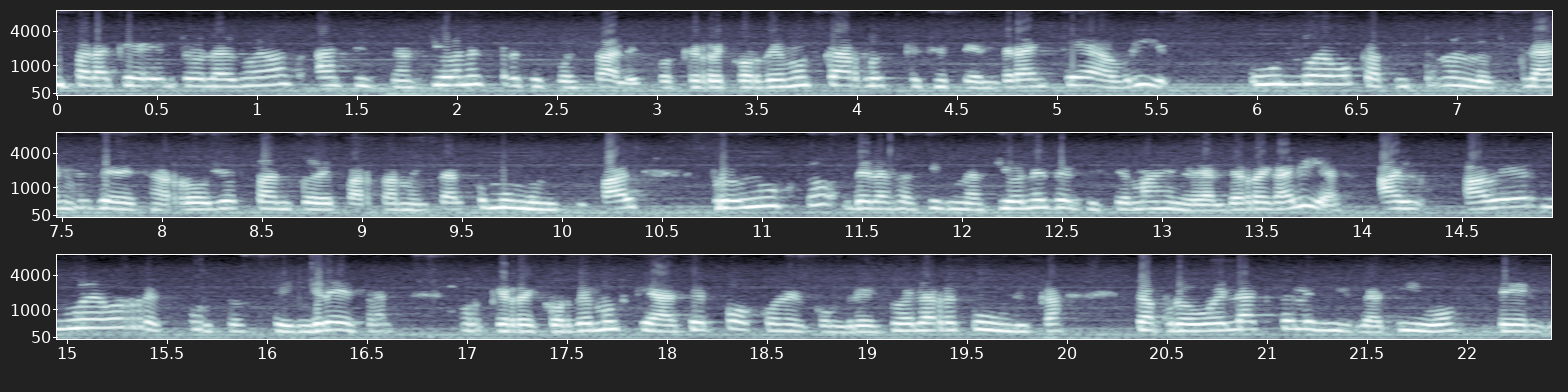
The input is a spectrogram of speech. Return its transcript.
y para que dentro de las nuevas asignaciones presupuestales, porque recordemos, Carlos, que se tendrán que abrir un nuevo capítulo en los planes de desarrollo, tanto departamental como municipal, producto de las asignaciones del Sistema General de Regalías. Al haber nuevos recursos que ingresan, porque recordemos que hace poco en el Congreso de la República se aprobó el acto legislativo del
